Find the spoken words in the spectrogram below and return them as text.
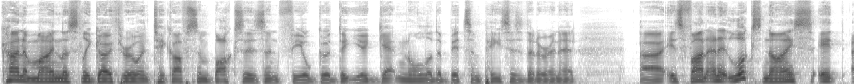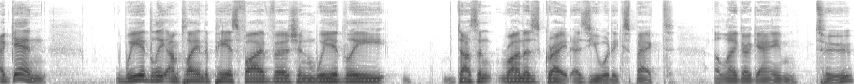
kind of mindlessly go through and tick off some boxes and feel good that you're getting all of the bits and pieces that are in it uh, is fun and it looks nice. It again, weirdly, I'm playing the PS5 version. Weirdly, doesn't run as great as you would expect a Lego game to,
